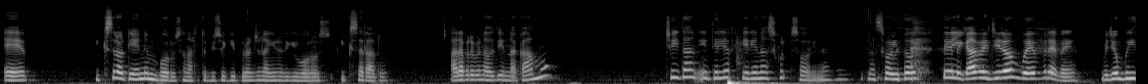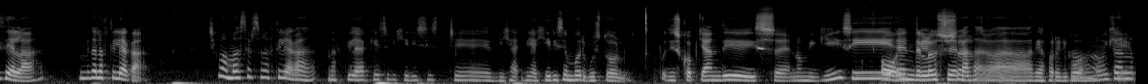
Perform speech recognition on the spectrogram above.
ε, ήξερα ότι δεν μπορούσα να έρθω πίσω Κύπρο και να γίνω δικηγόρος. Ήξερα το. Άρα πρέπει να δω τι να κάνω. Και ήταν η τέλεια ευκαιρία να, ασχολ... Sorry, να... να ασχοληθώ τελικά με εκείνο που έπρεπε. Με εκείνο που ήθελα. Με τα ναυτιλιακά. Και είμαι μάστερ στα ναυτιλιακά. Ναυτιλιακές επιχειρήσεις και διαχ- διαχείριση εμπορικού στόλου. Από τη σκοπιά της νομικής ή Όχι, εντελώς. σε καθαρά διαφορετικό. Α, Ενώ οκ. ήταν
